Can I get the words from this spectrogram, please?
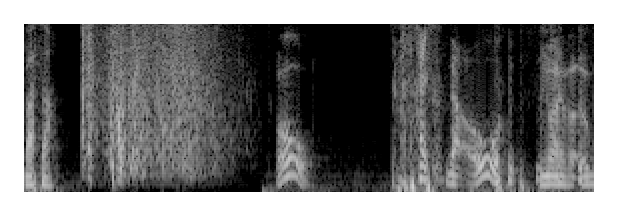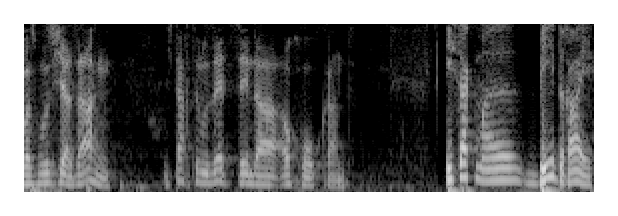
Wasser. Oh. Was heißt denn da oh? Nur einfach, irgendwas muss ich ja sagen. Ich dachte, du setzt den da auch hochkant. Ich sag mal B3.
